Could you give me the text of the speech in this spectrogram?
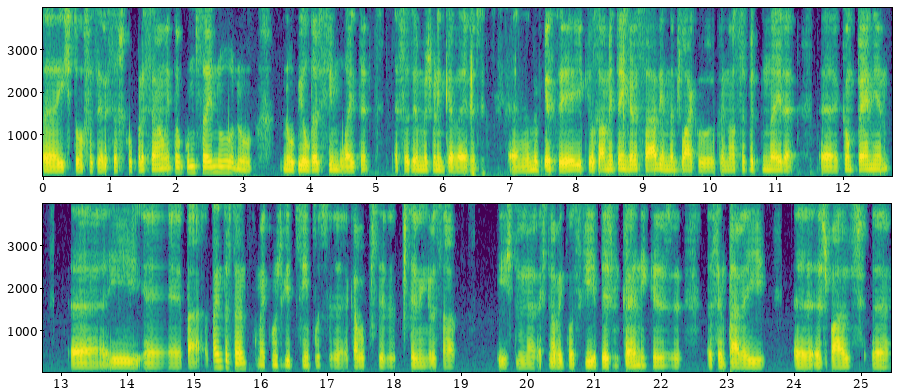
uh, e estou a fazer essa recuperação, então comecei no, no, no Builder Simulator a fazer umas brincadeiras uh, no PC e aquilo realmente é engraçado e andamos lá com, com a nossa batoneira uh, Companion e está tá interessante como é que um joguito simples acaba por ser, por ser engraçado. E está, está bem conseguido, as mecânicas, assentar aí uh, as bases, uh,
